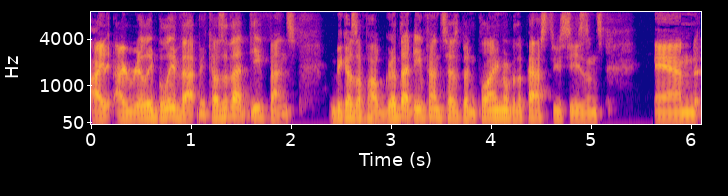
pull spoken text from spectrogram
I, I really believe that because of that defense, because of how good that defense has been playing over the past two seasons. And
